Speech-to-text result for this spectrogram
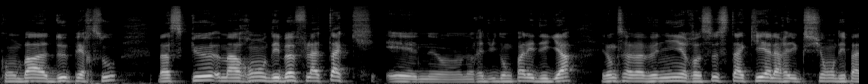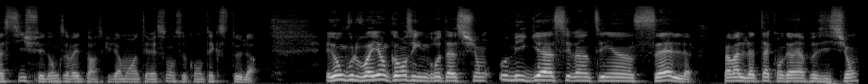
combats de persos? Parce que Marron débuffe l'attaque et on ne réduit donc pas les dégâts. Et donc ça va venir se stacker à la réduction des passifs et donc ça va être particulièrement intéressant dans ce contexte-là. Et donc vous le voyez, on commence avec une rotation Omega C21 Cell, pas mal d'attaques en dernière position.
